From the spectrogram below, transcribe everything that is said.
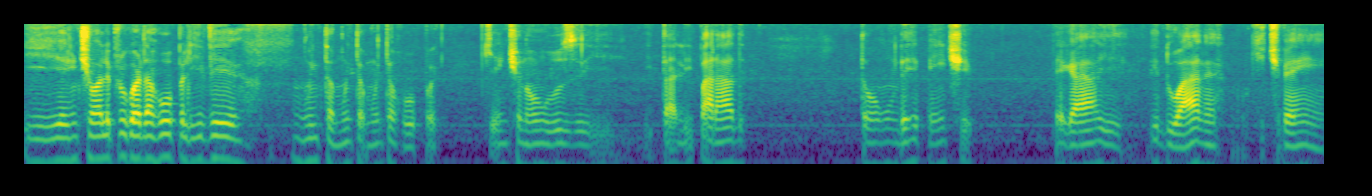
e a gente olha pro guarda-roupa ali e vê muita, muita, muita roupa que a gente não usa e, e tá ali parada. Então, de repente, pegar e, e doar, né, o que tiver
